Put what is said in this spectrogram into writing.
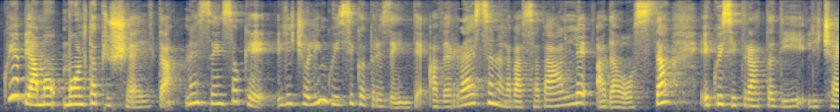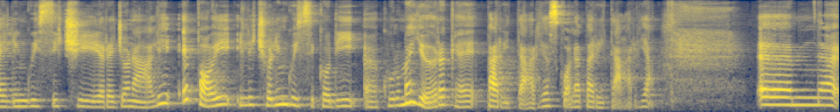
Qui abbiamo molta più scelta, nel senso che il liceo linguistico è presente a Verresse, nella Bassa Valle, ad Aosta, e qui si tratta di licei linguistici regionali, e poi il liceo linguistico di eh, Courmayeur, che è paritaria, scuola paritaria. Um,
